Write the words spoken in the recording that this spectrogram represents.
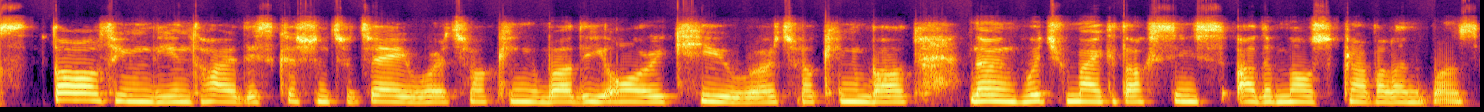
starting the entire discussion today, we're talking about the REQ. We're talking about knowing which mycotoxins are the most prevalent ones,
